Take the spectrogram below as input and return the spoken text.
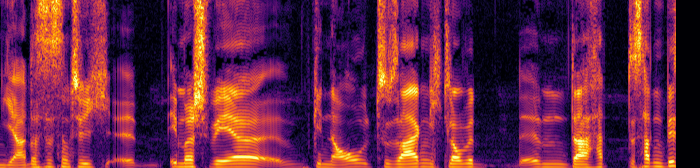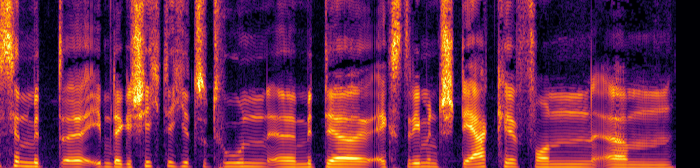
Ja, das ist natürlich äh, immer schwer äh, genau zu sagen. Ich glaube, ähm, da hat, das hat ein bisschen mit äh, eben der Geschichte hier zu tun, äh, mit der extremen Stärke von, ähm,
